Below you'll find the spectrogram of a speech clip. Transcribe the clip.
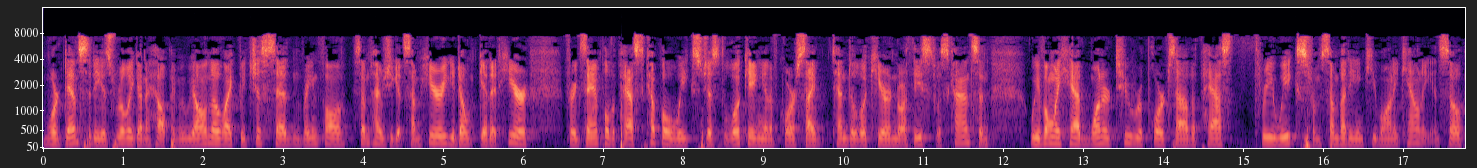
more density is really going to help. I mean, we all know, like we just said, rainfall, sometimes you get some here, you don't get it here. For example, the past couple of weeks, just looking, and of course I tend to look here in northeast Wisconsin, we've only had one or two reports out of the past three weeks from somebody in Kewaunee County. And so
